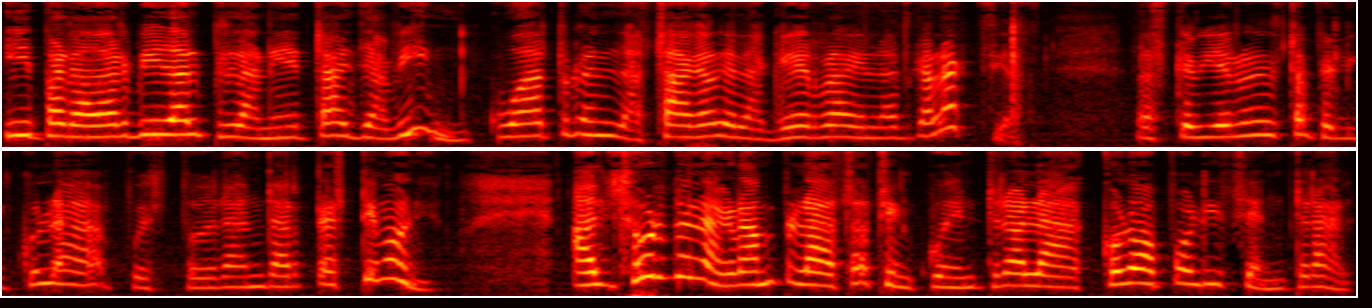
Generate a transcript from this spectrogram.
Y para dar vida al planeta Yavin, cuatro en la saga de la Guerra de las Galaxias. Las que vieron esta película pues podrán dar testimonio. Al sur de la Gran Plaza se encuentra la Acrópolis Central,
